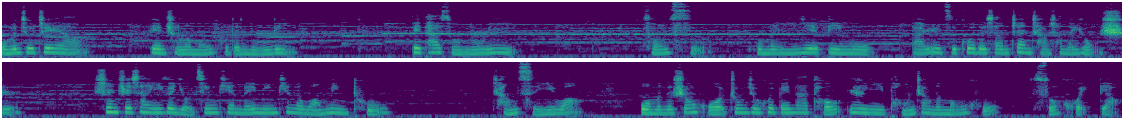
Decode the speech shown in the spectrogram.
我们就这样变成了猛虎的奴隶，被他所奴役。从此，我们一夜闭目，把日子过得像战场上的勇士。甚至像一个有今天没明天的亡命徒。长此以往，我们的生活终究会被那头日益膨胀的猛虎所毁掉。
